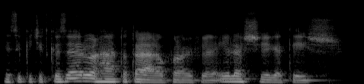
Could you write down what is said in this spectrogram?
Nézzük kicsit közelről, hát ha találok valamiféle élességet is.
